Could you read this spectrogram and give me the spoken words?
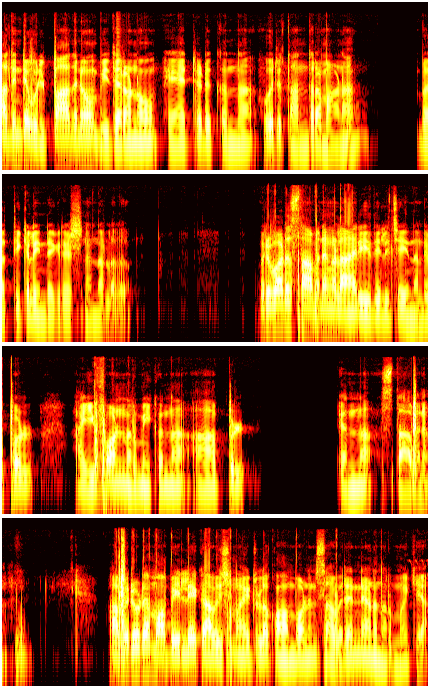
അതിന്റെ ഉൽപാദനവും വിതരണവും ഏറ്റെടുക്കുന്ന ഒരു തന്ത്രമാണ് വെർട്ടിക്കൽ ഇന്റഗ്രേഷൻ എന്നുള്ളത്. ഒരുപാട് സ്ഥാപനങ്ങൾ ആ രീതിയിൽ ചെയ്യുന്നുണ്ട്. ഇപ്പോൾ ഐഫോൺ നിർമ്മിക്കുന്ന ആപ്പിൾ എന്ന സ്ഥാപനം. അവരുടെ മൊബൈലിലേക്ക് ആവശ്യമായിട്ടുള്ള കോമ്പോണൻസ് അവർ തന്നെയാണ് നിർമ്മിക്കുക.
